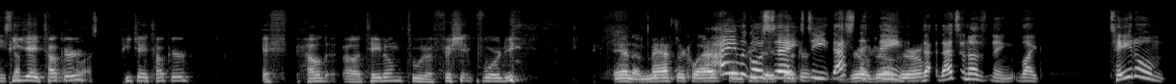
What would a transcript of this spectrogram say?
PJ Tucker. PJ Tucker, if held uh, Tatum to an efficient forty. and a master class. I from even gonna PJ say, Tucker. see, that's Zero, the thing. zero. That, that's another thing. Like Tatum,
